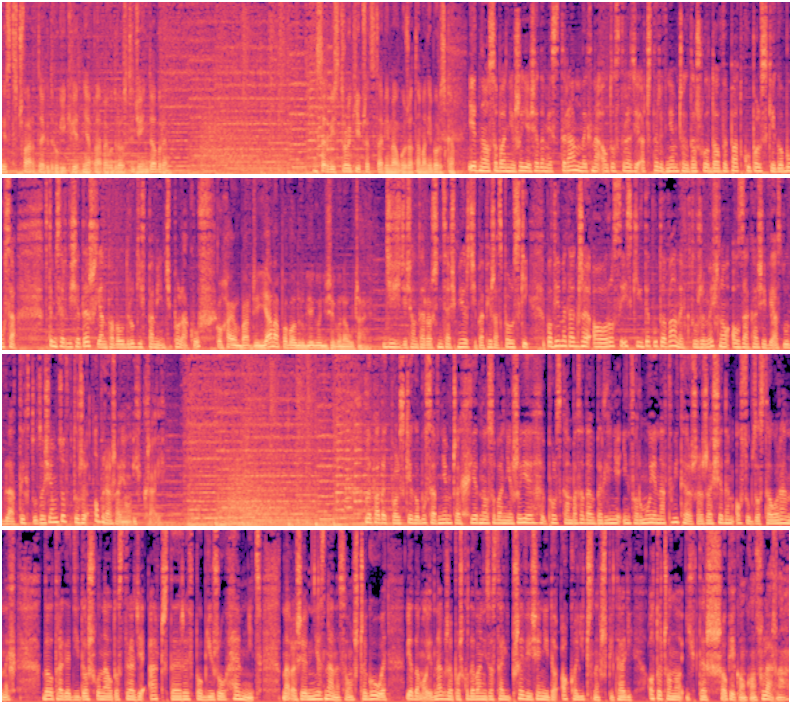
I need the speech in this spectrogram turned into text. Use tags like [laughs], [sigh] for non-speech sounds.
Jest czwartek, 2 kwietnia. Paweł Drost. Dzień dobry. Serwis Trójki przedstawi Małgorzata Maliborska. Jedna osoba nie żyje, siedem jest rannych. Na autostradzie A4 w Niemczech doszło do wypadku polskiego busa. W tym serwisie też Jan Paweł II w pamięci Polaków. Kochają bardziej Jana Pawła II niż jego nauczanie. Dziś dziesiąta rocznica śmierci papieża z Polski. Powiemy także o rosyjskich deputowanych, którzy myślą o zakazie wjazdu dla tych cudzoziemców, którzy obrażają ich kraj. Wypadek polskiego busa w Niemczech. Jedna osoba nie żyje. Polska ambasada w Berlinie informuje na Twitterze, że siedem osób zostało rannych. Do tragedii doszło na autostradzie A4 w pobliżu Chemnic. Na razie nieznane są szczegóły. Wiadomo jednak, że poszkodowani zostali przewiezieni do okolicznych szpitali. Otoczono ich też opieką konsularną.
